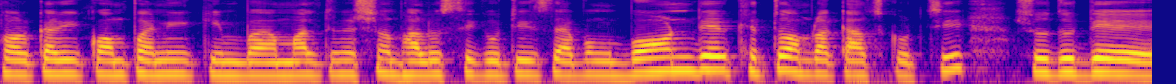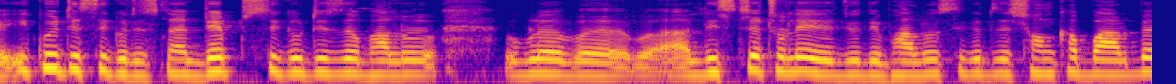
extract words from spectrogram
সরকারি কোম্পানি কিংবা মাল্টিনেশনাল ভালো সিকিউরিটিস এবং বন্ডের ক্ষেত্রেও আমরা কাজ করছি। শুধু ইকুইটি সিকিউরিটিস না ডেপ্ট সিকিউরিটিসও ভালো ওগুলো লিস্টেড হলে যদি ভালো সিকিউরিটির সংখ্যা বাড়বে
